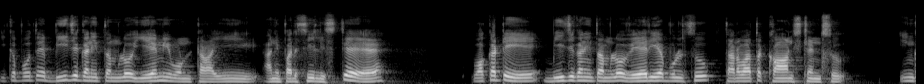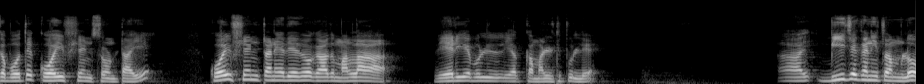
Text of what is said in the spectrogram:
ఇకపోతే బీజగణితంలో ఏమి ఉంటాయి అని పరిశీలిస్తే ఒకటి బీజగణితంలో వేరియబుల్స్ తర్వాత కాన్స్టెంట్స్. ఇంకపోతే కోయిఫిషియెంట్స్ ఉంటాయి. కోయిఫిషియెంట్ అనేది ఏదో కాదు మళ్ళా వేరియబుల్ యొక్క మల్టిపుల్లే. బీజగణితంలో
